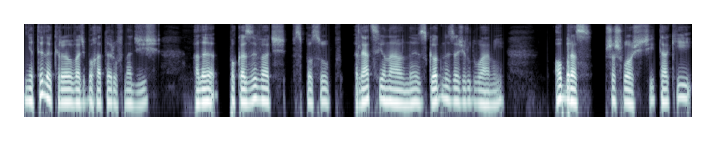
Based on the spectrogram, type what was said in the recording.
nie tyle kreować bohaterów na dziś, ale pokazywać w sposób racjonalny, zgodny ze źródłami obraz przeszłości, taki,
